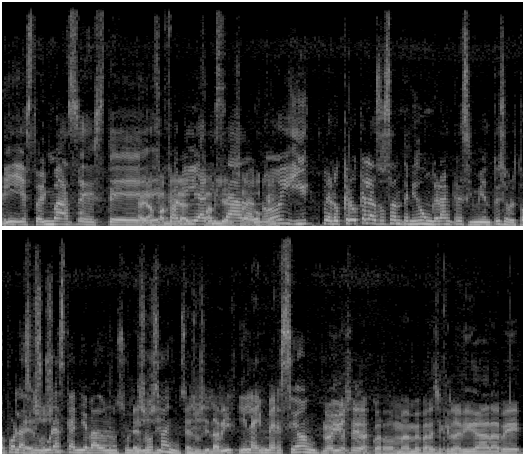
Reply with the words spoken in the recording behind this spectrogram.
y estoy más este, Ah, familiar- familiarizada, ¿no? Y, pero creo que las dos han tenido un gran crecimiento y sobre todo por las Eso figuras sí. que han llevado en los últimos Eso sí, años. eso sí, David. Y la inversión. No, yo estoy de acuerdo. Me me parece que la Liga Árabe,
